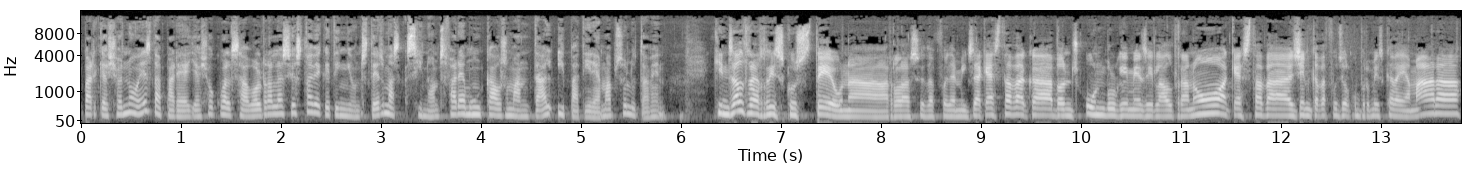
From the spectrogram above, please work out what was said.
perquè això no és de parella, això qualsevol relació està bé que tingui uns termes, si no ens farem un caos mental i patirem absolutament. Quins altres riscos té una relació de follamics? Aquesta de que doncs, un vulgui més i l'altre no? Aquesta de gent que defuig el compromís que dèiem ara?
